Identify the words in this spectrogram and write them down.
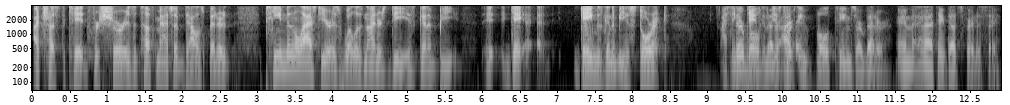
I trust the kid for sure. Is a tough matchup. Dallas better team than the last year as well as Niners. D is gonna be it, ga- game is gonna be historic. I think they're game's both gonna be better. I historic think too. both teams are better, and and I think that's fair to say.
